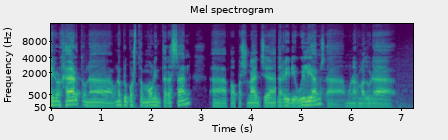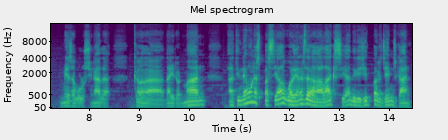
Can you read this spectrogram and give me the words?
Iron Heart, una, una proposta molt interessant uh, pel personatge de Riri Williams, uh, amb una armadura més evolucionada que la d'Iron Man. Uh, tindrem un especial Guardianes de la Galàxia dirigit per James Gunn.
